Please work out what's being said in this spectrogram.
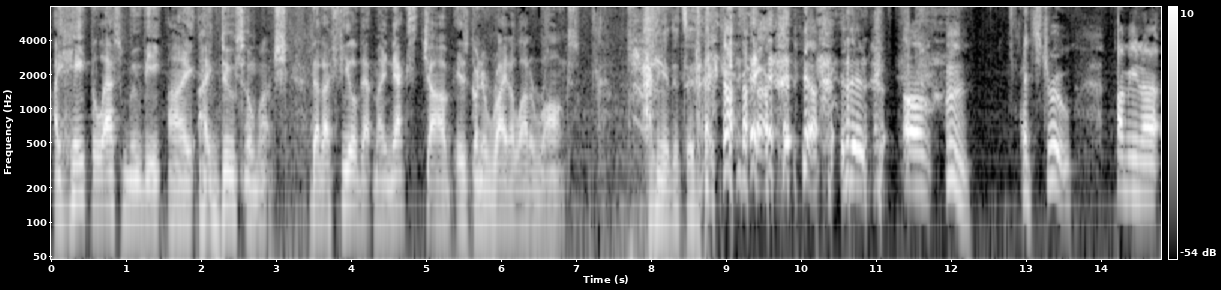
I hate the last movie I, I do so much that I feel that my next job is going to right a lot of wrongs. I think I did say that. yeah, it did. Um, it's true. I mean, uh,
